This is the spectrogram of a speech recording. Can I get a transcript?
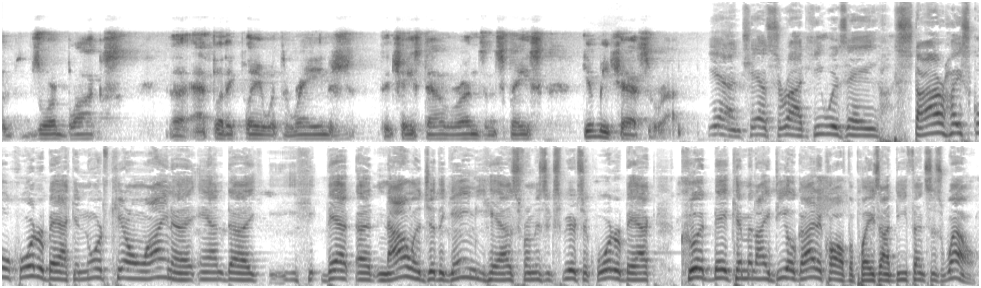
absorb blocks, uh, athletic player with the range to chase down runs in space. Give me Chazz Surratt. Yeah, and Chazz Surratt, he was a star high school quarterback in North Carolina, and uh, he, that uh, knowledge of the game he has from his experience at quarterback could make him an ideal guy to call the plays on defense as well.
